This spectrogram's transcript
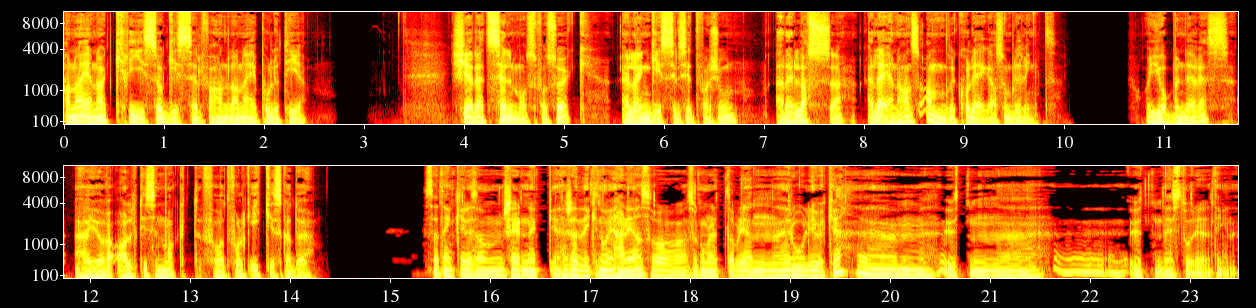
Han er en av krise- og gisselforhandlerne i politiet. Skjer det et selvmordsforsøk eller en gisselsituasjon, er det Lasse eller en av hans andre kollegaer som blir ringt. Og jobben deres er å gjøre alt i sin makt for at folk ikke skal dø. Så jeg tenker liksom, skjedde det, ikke noe i helga, så, så, kommer det til å bli en rolig uke. Um, uten, uh, uten de store tingene.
